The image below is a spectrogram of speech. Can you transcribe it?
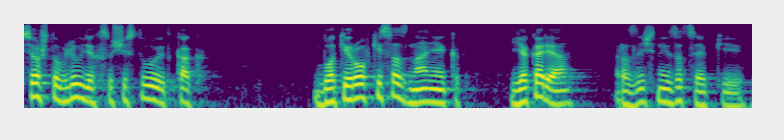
все, что в людях существует как блокировки сознания, как якоря, различные зацепки,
